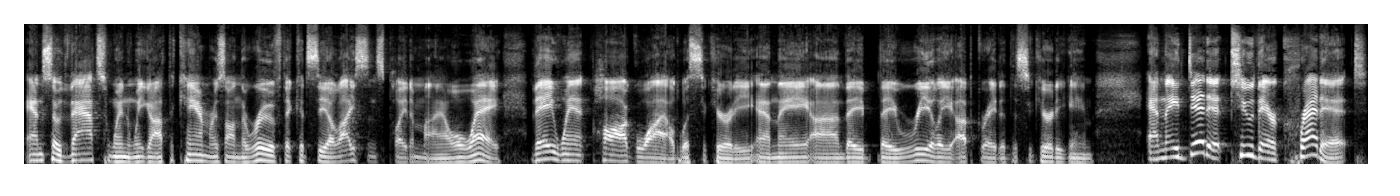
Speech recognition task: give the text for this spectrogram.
and so that's when we got the cameras on the roof that could see a license plate a mile away. They went hog wild with security, and they uh, they they really upgraded the security game, and they did it to their credit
